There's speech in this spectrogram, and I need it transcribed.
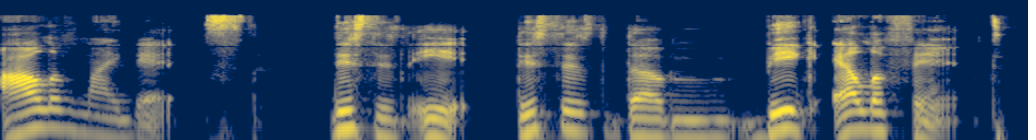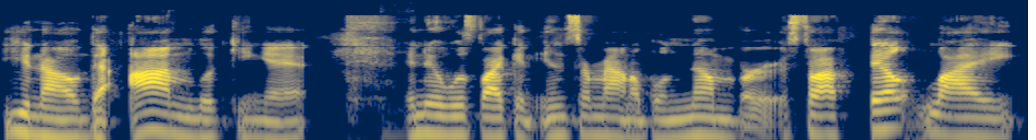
all of my debts. This is it. This is the big elephant, you know, that I'm looking at. And it was like an insurmountable number. So I felt like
